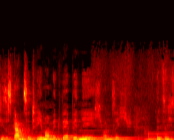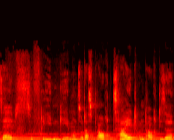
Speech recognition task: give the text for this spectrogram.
dieses ganze Thema mit wer bin ich und sich mit sich selbst zufrieden geben und so, das braucht Zeit und auch diese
